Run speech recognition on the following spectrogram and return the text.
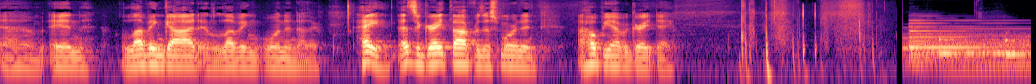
um, and loving God and loving one another. Hey, that's a great thought for this morning. I hope you have a great day.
